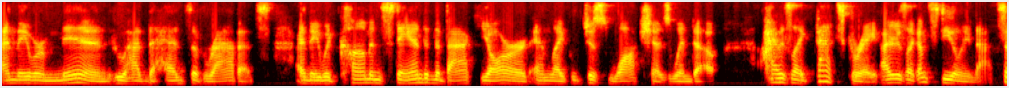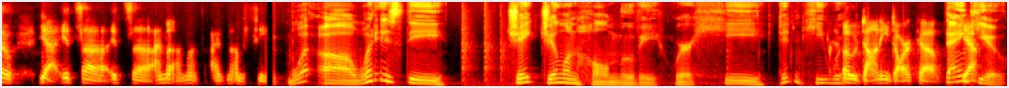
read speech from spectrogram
And they were men who had the heads of rabbits. And they would come and stand in the backyard and like just watch as window. I was like, that's great. I was like, I'm stealing that. So yeah, it's uh it's uh I'm a, I'm a, I'm, I'm a What uh what is the Jake Gyllenhaal movie where he didn't he? oh, Donnie Darko. Thank yeah. you.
